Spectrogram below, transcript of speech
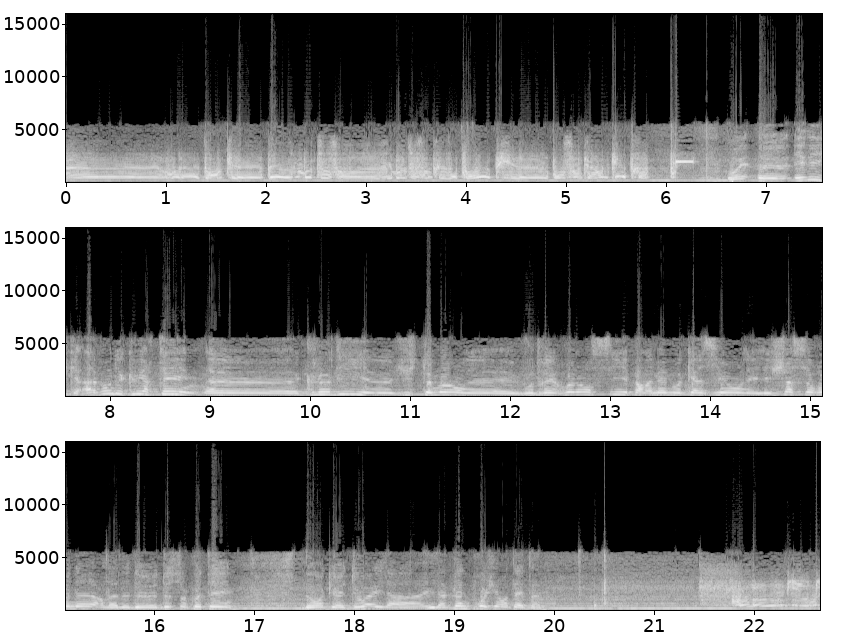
Euh, voilà, donc euh, ben, bonne soixante- les bonnes 73 à toi, puis euh, bon 144. Ouais, euh, Eric, avant de QRT, euh, Claudie, euh, justement, euh, voudrait relancer par la même occasion les, les chasses au renard là, de, son côté. Donc, tu vois, il a, plein de projets en tête. hein. Ok, ok,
